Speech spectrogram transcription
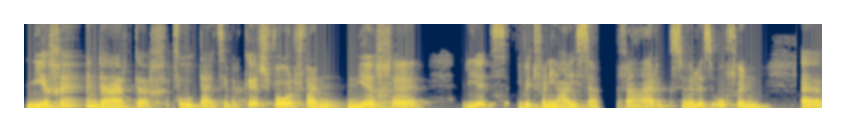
39 voltydse werkers waarvan 9 reeds, jy weet van die huise werk, so hulle is of in uh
